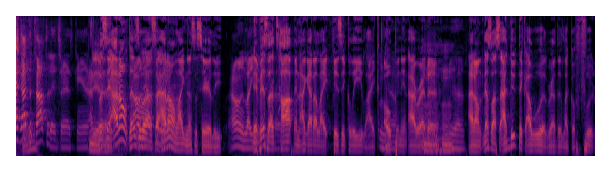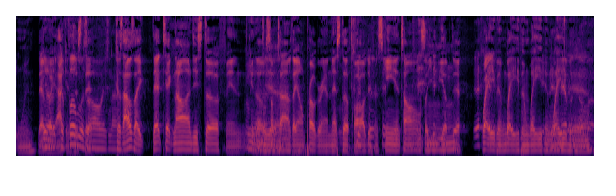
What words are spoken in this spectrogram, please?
I got the top to that trash can. I, Yeah. But see, I don't. That's I don't what I have say. I don't like necessarily. I don't like If it's a top and I gotta like physically like open it, I rather. Mm-hmm. Yeah. I don't. That's why I say I do think I would rather like a foot one. That Yeah, way I can foot just ones are always nice. because I was like that technology stuff, and you know Yeah. sometimes they don't program that stuff for all different skin tones, so you can be up there waving, waving, waving, waving. Yeah.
